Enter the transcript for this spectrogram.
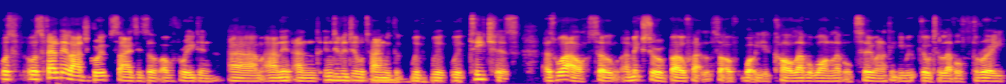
was was fairly large group sizes of, of reading um, and and individual time with, with, with with teachers as well. So a mixture of both at sort of what you'd call level one, level two, and I think you would go to level three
